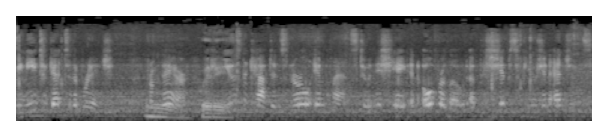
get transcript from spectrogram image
We need to get to the bridge. From Ooh, there, we can use the captain's neural implants to initiate an overload of the ship's fusion engines.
